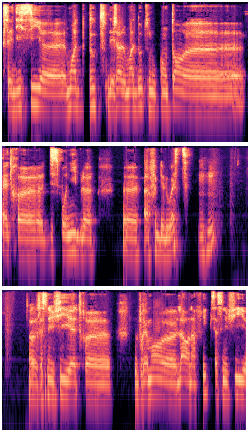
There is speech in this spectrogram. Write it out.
c'est d'ici euh, mois d'août. Déjà, le mois d'août, nous comptons euh, être euh, disponible à l'Afrique de l'Ouest. Mm-hmm. Euh, ça signifie être euh, vraiment euh, là en Afrique. Ça signifie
